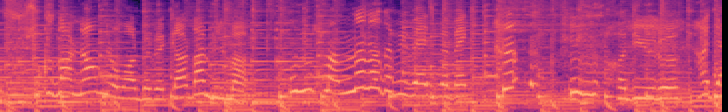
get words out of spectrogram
Uf, şu kızlar ne anlıyorlar bebeklerden bilmem. Unutma Nana da bir bez bebek. Hadi yürü. Hadi.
